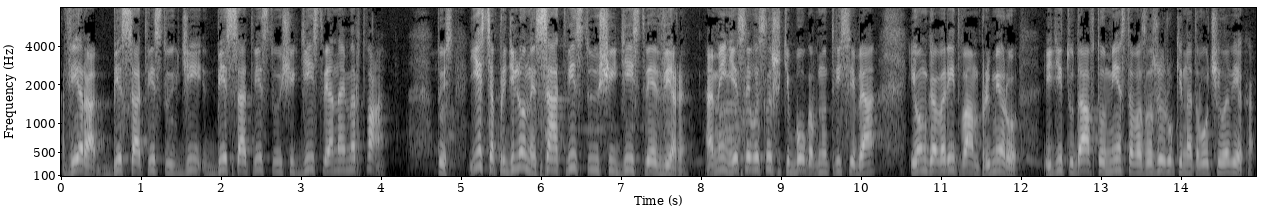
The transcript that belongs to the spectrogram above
вера без соответствующих, без соответствующих действий, она мертва. То есть есть определенные соответствующие действия веры. Аминь. Если вы слышите Бога внутри себя, и Он говорит вам, к примеру, иди туда, в то место, возложи руки на того человека.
